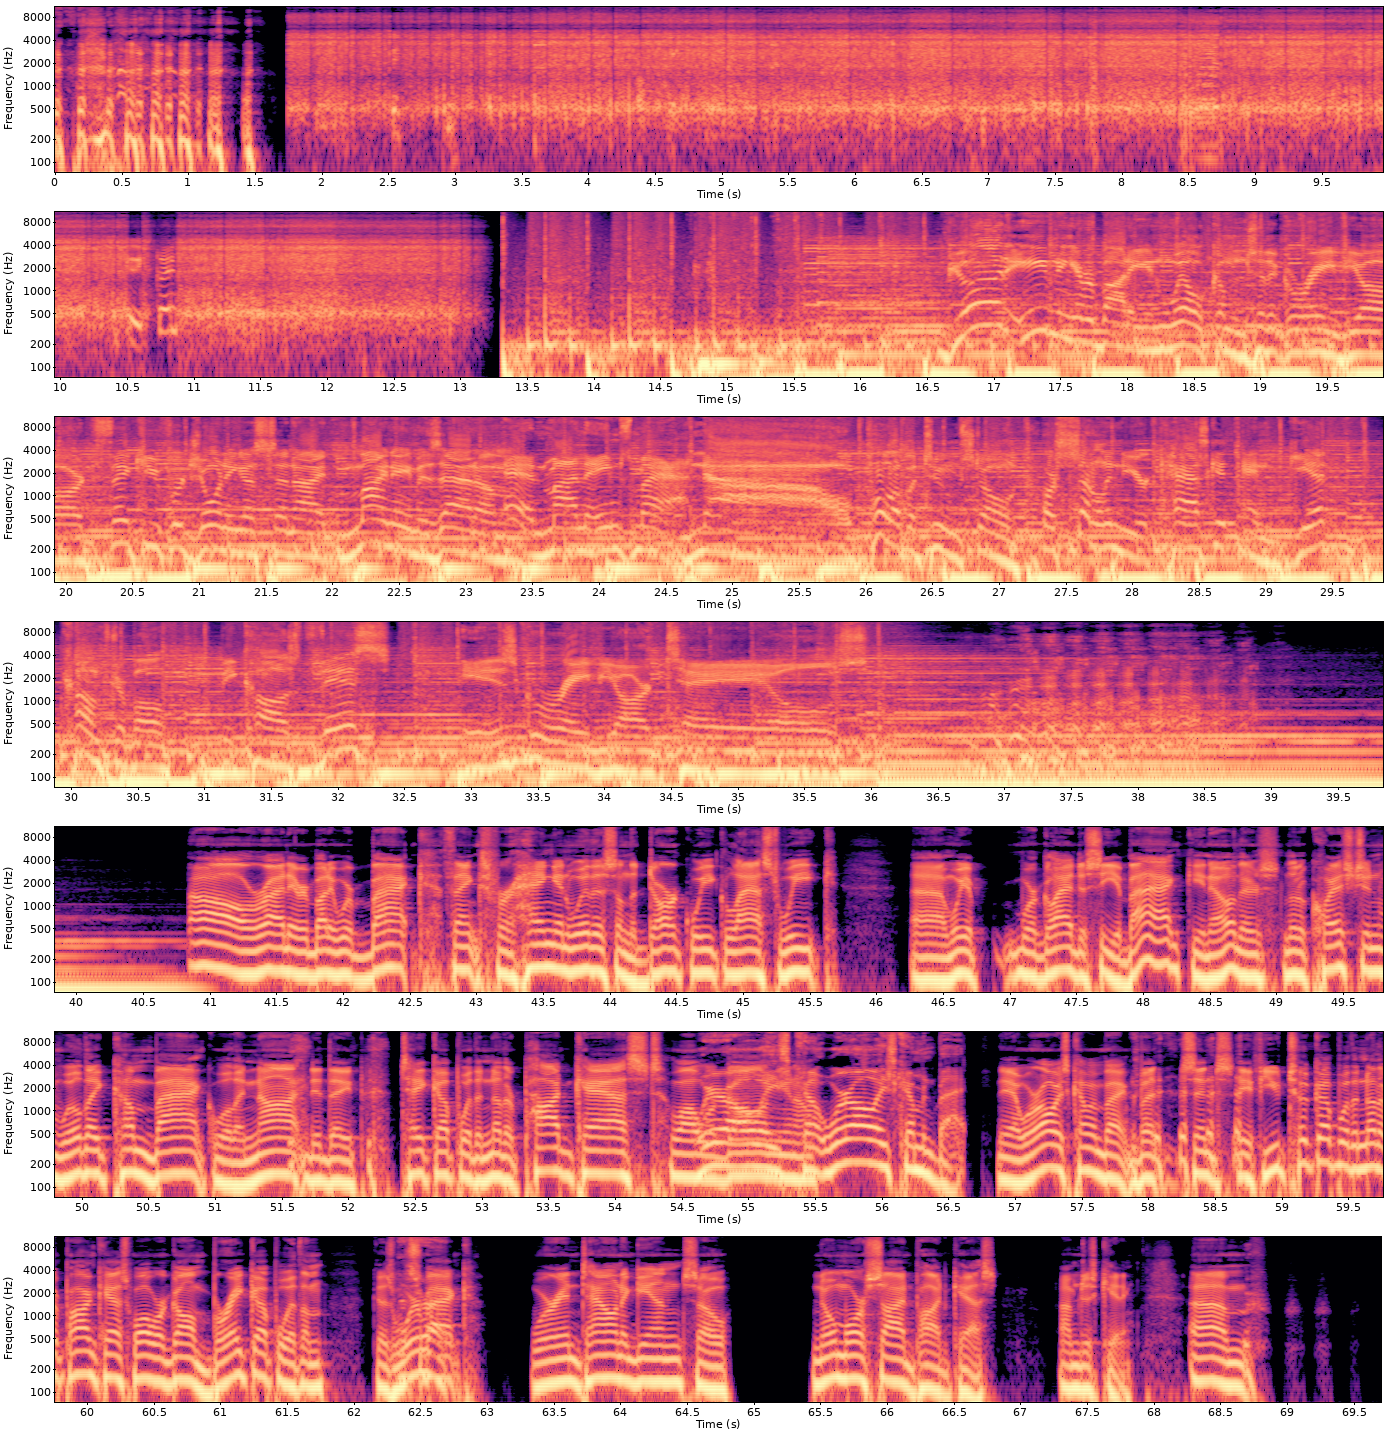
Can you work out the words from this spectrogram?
Good evening, everybody, and welcome to the graveyard. Thank you for joining us tonight. My name is Adam. And my name's Matt. Now, pull up a tombstone or settle into your casket and get comfortable because this is Graveyard Tales. All right, everybody, we're back. Thanks for hanging with us on the dark week last week. Um, we we're glad to see you back. You know, there's a little question: Will they come back? Will they not? Did they take up with another podcast while we're, We're gone? always you know? com- we're always coming back. Yeah, we're always coming back. But since if you took up with another podcast while we're gone, break up with them because we're right. back. We're in town again, so no more side podcasts. I'm just kidding. Um,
